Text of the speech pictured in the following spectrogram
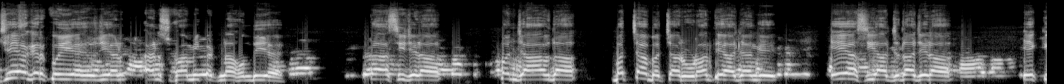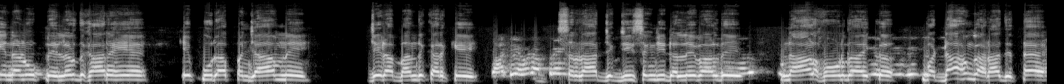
ਜੇ ਅਗਰ ਕੋਈ ਇਹੋ ਅਣ- ਅਣਸੁਖਾਵੀ ਘਟਨਾ ਹੁੰਦੀ ਹੈ ਤਾਂ ਅਸੀਂ ਜਿਹੜਾ ਪੰਜਾਬ ਦਾ ਬੱਚਾ ਬੱਚਾ ਰੋੜਾਂ ਤੇ ਆ ਜਾਾਂਗੇ। ਇਹ ਅਸੀਂ ਅੱਜ ਦਾ ਜਿਹੜਾ ਇੱਕ ਇਹਨਾਂ ਨੂੰ ਟ੍ਰੇਲਰ ਦਿਖਾ ਰਹੇ ਹਾਂ ਕਿ ਪੂਰਾ ਪੰਜਾਬ ਨੇ ਜਿਹੜਾ ਬੰਦ ਕਰਕੇ ਸਰਦਾਰ ਜਗਜੀਤ ਸਿੰਘ ਜੀ ਡੱਲੇਵਾਲ ਦੇ ਨਾਲ ਹੋਣ ਦਾ ਇੱਕ ਵੱਡਾ ਹੁੰਗਾਰਾ ਦਿੱਤਾ ਹੈ।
